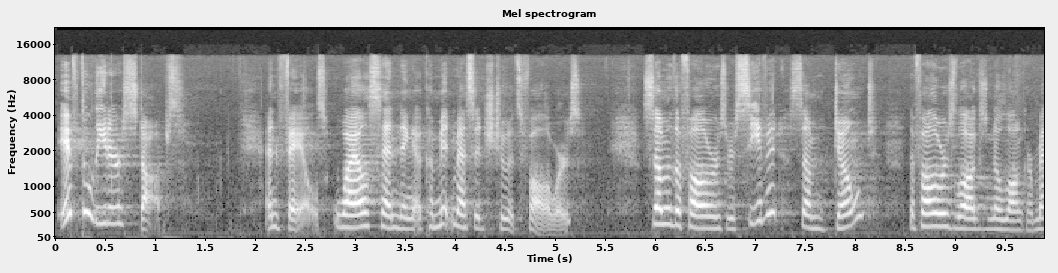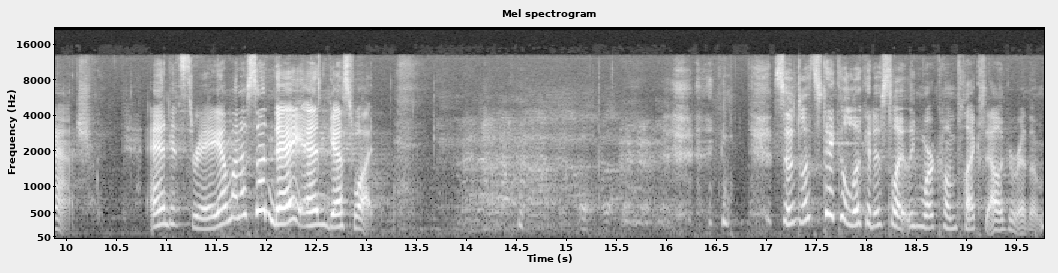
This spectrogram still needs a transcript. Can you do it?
if the leader stops and fails while sending a commit message to its followers, some of the followers receive it, some don't, the followers' logs no longer match and it's 3 a.m. on a Sunday, and guess what? so let's take a look at a slightly more complex algorithm.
